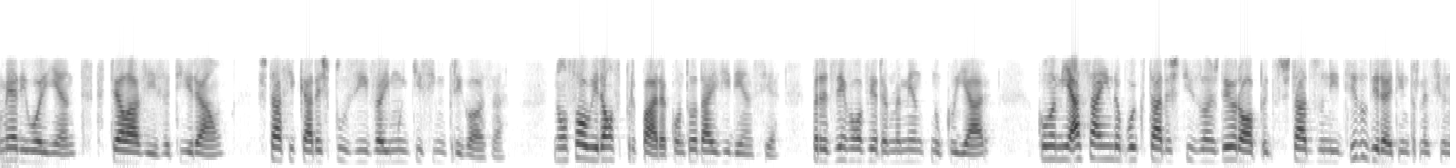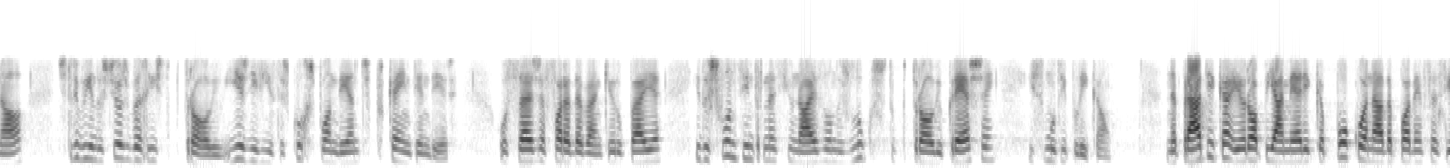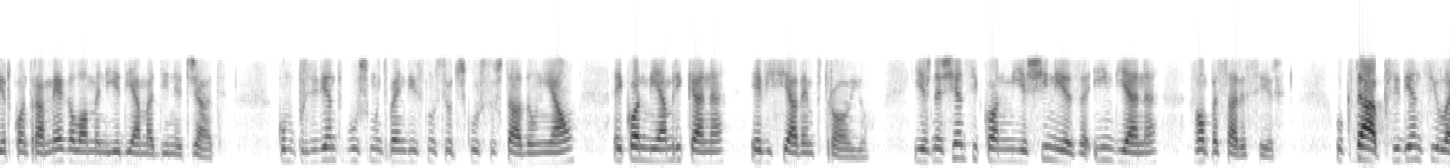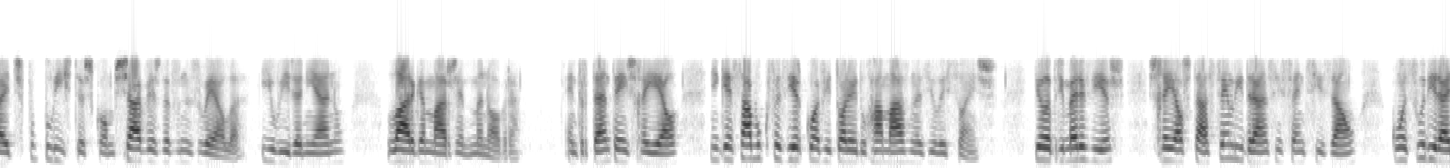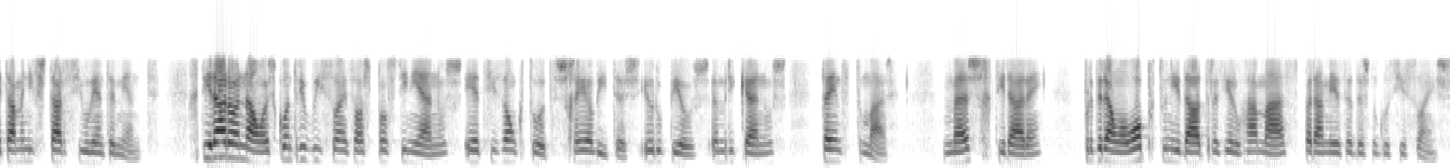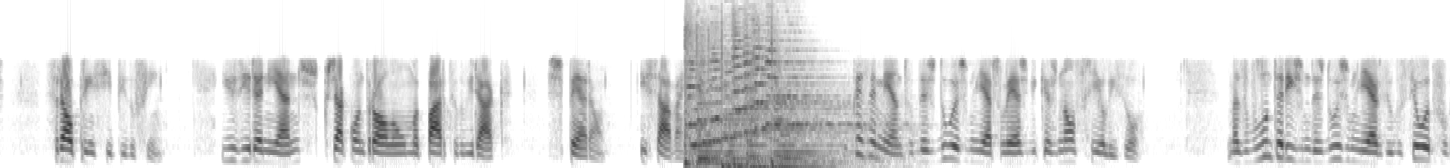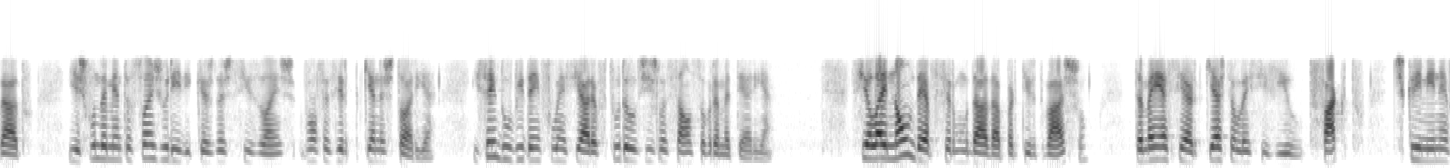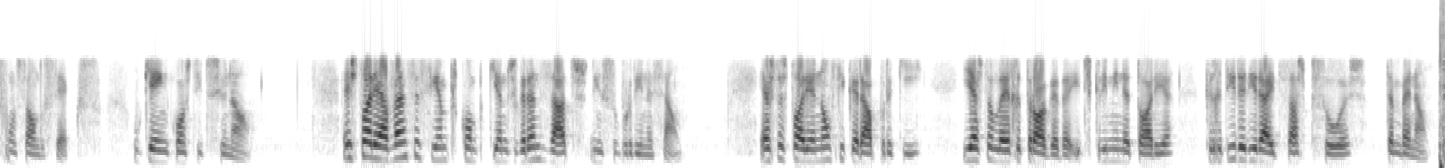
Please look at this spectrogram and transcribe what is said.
Médio Oriente, de Tel Aviv a Teherão, está a ficar explosiva e muitíssimo perigosa. Não só o Irão se prepara, com toda a evidência, para desenvolver armamento nuclear, como ameaça ainda boicotar as decisões da Europa e dos Estados Unidos e do direito internacional, distribuindo os seus barris de petróleo e as divisas correspondentes por quem entender, ou seja, fora da banca europeia e dos fundos internacionais onde os lucros do petróleo crescem e se multiplicam. Na prática, a Europa e a América pouco ou nada podem fazer contra a megalomania de Ahmadinejad. Como o presidente Bush muito bem disse no seu discurso do Estado da União, a economia americana é viciada em petróleo e as nascentes economias chinesa e indiana vão passar a ser. O que dá a presidentes eleitos populistas como Chávez da Venezuela e o iraniano larga margem de manobra. Entretanto, em Israel, ninguém sabe o que fazer com a vitória do Hamas nas eleições. Pela primeira vez, Israel está sem liderança e sem decisão, com a sua direita a manifestar-se violentamente. Retirar ou não as contribuições aos palestinianos é a decisão que todos, israelitas, europeus, americanos, têm de tomar. Mas, se retirarem, perderão a oportunidade de trazer o Hamas para a mesa das negociações. Será o princípio do fim. E os iranianos, que já controlam uma parte do Iraque, esperam e sabem casamento das duas mulheres lésbicas não se realizou. Mas o voluntarismo das duas mulheres e do seu advogado e as fundamentações jurídicas das decisões vão fazer pequena história e, sem dúvida, influenciar a futura legislação sobre a matéria. Se a lei não deve ser mudada a partir de baixo, também é certo que esta lei civil, de facto, discrimina em função do sexo, o que é inconstitucional. A história avança sempre com pequenos grandes atos de insubordinação. Esta história não ficará por aqui e esta lei retrógrada e discriminatória, que retira direitos às pessoas, também não.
